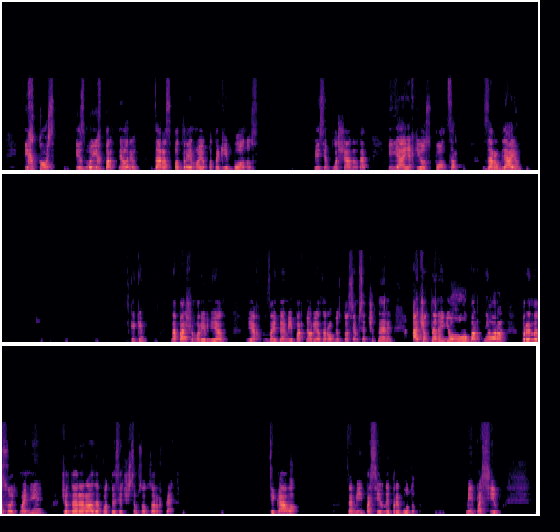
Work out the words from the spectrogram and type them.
і хтось із моїх партнерів зараз отримує отакий бонус 8 площадок. Да? І я, як його спонсор, заробляю. Скільки? На першому рівні я як зайде мій партнер, я зароблю 174, а 4 його партнера принесуть мені 4 рази по 1745. Цікаво? Це мій пасивний прибуток. Мій пасів.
